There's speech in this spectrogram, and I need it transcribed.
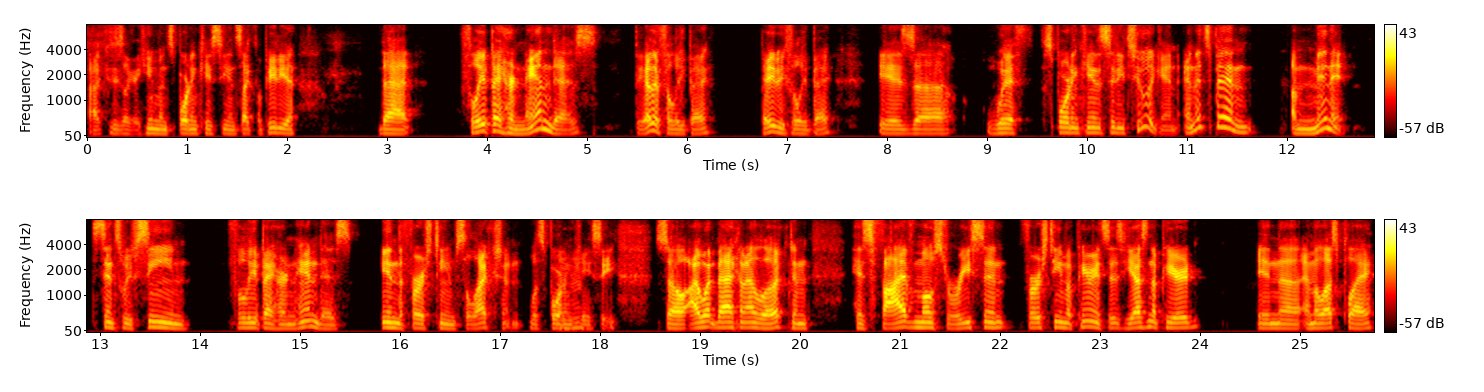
because uh, he's like a human sporting KC encyclopedia that Felipe Hernandez, the other Felipe, baby Felipe, is uh, with Sporting Kansas City 2 again. And it's been a minute since we've seen Felipe Hernandez in the first team selection with Sporting mm-hmm. KC. So I went back and I looked and His five most recent first team appearances, he hasn't appeared in uh, MLS play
